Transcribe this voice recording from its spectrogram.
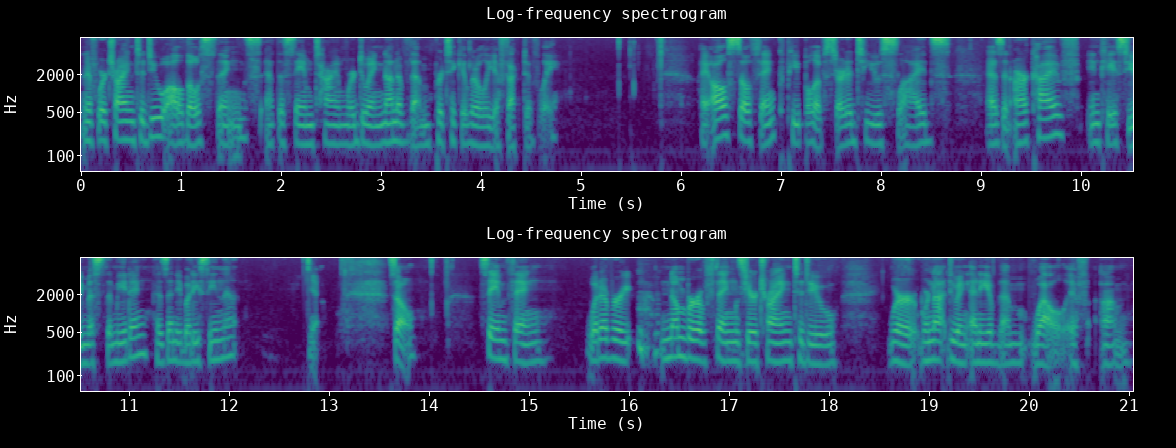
And if we're trying to do all those things at the same time, we're doing none of them particularly effectively. I also think people have started to use slides as an archive in case you missed the meeting. Has anybody seen that? Yeah. So, same thing. Whatever number of things you're trying to do, we're, we're not doing any of them well if, um,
